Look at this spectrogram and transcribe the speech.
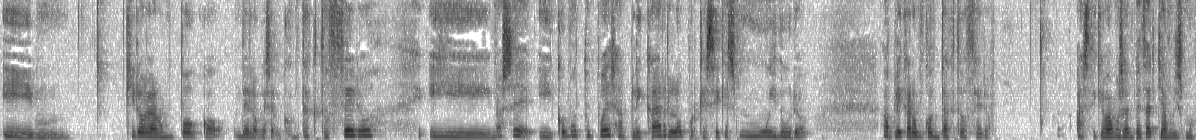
Y mm, quiero hablar un poco de lo que es el contacto cero y no sé, y cómo tú puedes aplicarlo, porque sé que es muy duro aplicar un contacto cero. Así que vamos a empezar ya mismo.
